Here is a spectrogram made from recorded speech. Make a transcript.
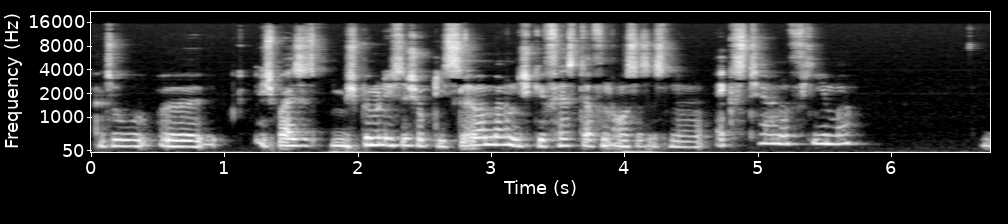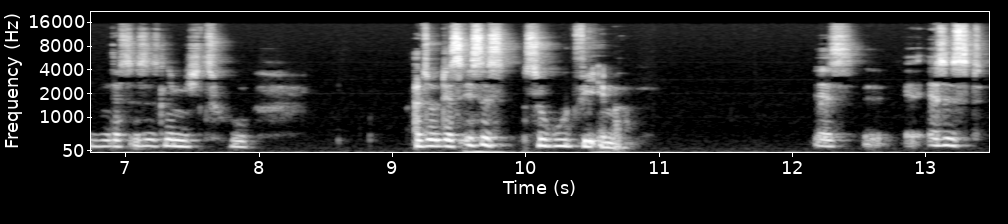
Also, äh, ich weiß jetzt, ich bin mir nicht sicher, ob die es selber machen. Ich gehe fest davon aus, es ist eine externe Firma. Das ist es nämlich zu. Also, das ist es so gut wie immer. Es, es ist,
